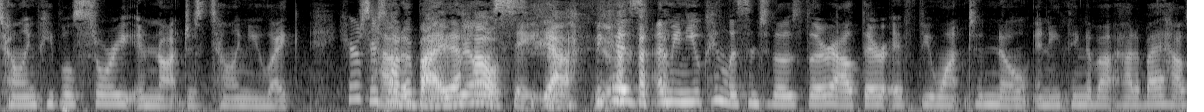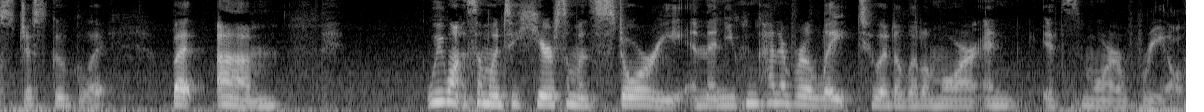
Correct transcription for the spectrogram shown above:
telling people's story, and not just telling you like, here's, Here's how, to buy, a real house. estate. Yeah. Yeah. because I mean, you can listen to those that are out there. If you want to know anything about how to buy a house, just Google it. But um, we want someone to hear someone's story, and then you can kind of relate to it a little more, and it's more real.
